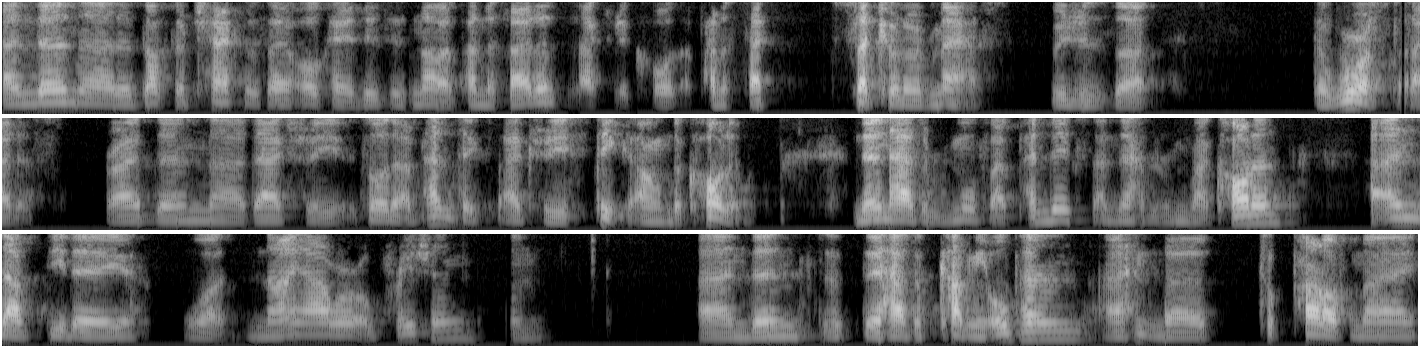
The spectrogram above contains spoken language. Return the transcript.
and then uh, the doctor checked and said, okay, this is not appendicitis. It's actually called appendicular mass, which is uh, the worst situs, right? Then uh, they actually so the appendix actually stick on the colon. Then I had to remove my appendix and then I had to remove my colon. I end up did a what nine hour operation, and then they had to cut me open and uh, took part of my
